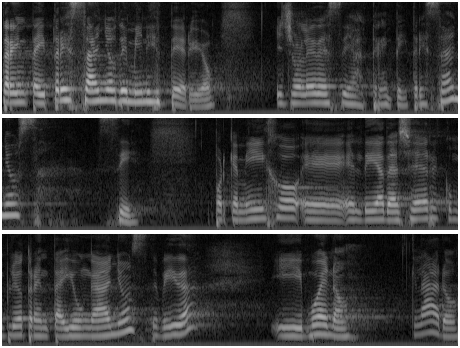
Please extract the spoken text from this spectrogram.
33 años de ministerio. Y yo le decía, ¿33 años? Sí, porque mi hijo eh, el día de ayer cumplió 31 años de vida y bueno, claro,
